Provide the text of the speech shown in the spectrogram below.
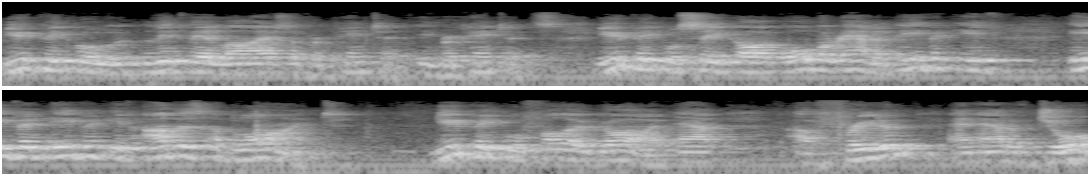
New people live their lives of repentant, in repentance. New people see God all around them, even if, even, even if others are blind. New people follow God out of freedom and out of joy.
